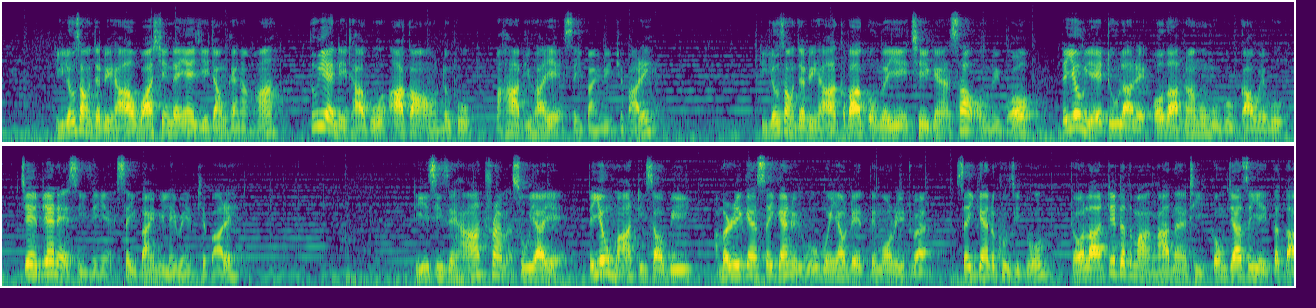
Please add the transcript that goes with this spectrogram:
။ဒီလှုံ့ဆော်ချက်တွေဟာဝါရှင်တန်ရဲ့ရေကြောင်းကဏ္ဍမှာသူ့ရဲ့နေထားကိုအားကောင်းအောင်လုပ်ဖို့မဟာဗျူဟာရဲ့အစိပ်ပိုင်းတွေဖြစ်ပါတယ်။ဒီလှုံ့ဆော်ချက်တွေဟာကမ္ဘာကုန်သွယ်ရေးအခြေခံအဆောက်အအုံတွေပေါ်တရုတ်ရဲ့တိုးလာတဲ့ဩဇာလွှမ်းမိုးမှုကိုကာဝယ်ဖို့ကြယ်ပြန့်တဲ့အစီအစဉ်ရဲ့အစိပ်ပိုင်းတွေလည်းပဲဖြစ်ပါတယ်။ ဒီအစီအစဉ်ဟာ Trump အစိုးရရဲ့တရုတ်မှာတိစောက်ပြီး American စိတ်ကမ်းတွေကိုဝင်ရောက်တဲ့သင်္ဘောတွေအတွက်စိတ်ကမ်းတစ်ခုစီကိုဒေါ်လာ1.5သန်းအထိကုန်ကျစရိတ်သက်သာ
